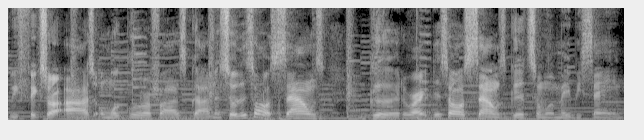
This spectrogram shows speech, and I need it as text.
We fix our eyes on what glorifies God. And so this all sounds good, right? This all sounds good, someone may be saying.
